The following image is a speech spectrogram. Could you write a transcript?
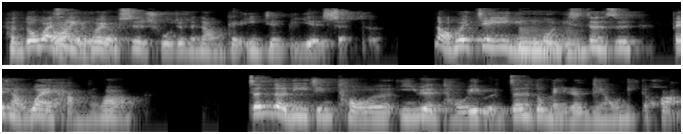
很多外商也会有试出，就是那种给应届毕业生的。那我会建议你，如果你是嗯真的是非常外行的话，真的你已经投了医院投一轮，真的都没人鸟你的话，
